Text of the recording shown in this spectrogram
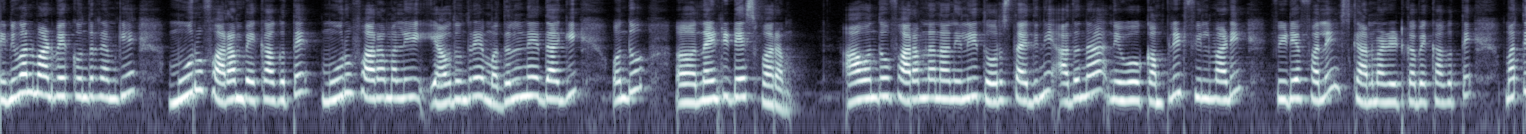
ರಿನಿವಲ್ ಮಾಡಬೇಕು ಅಂದರೆ ನಮಗೆ ಮೂರು ಫಾರಮ್ ಬೇಕಾಗುತ್ತೆ. ಮೂರು ಫಾರಮಲ್ಲಿ ಯಾವುದು ಅಂದರೆ ಮೊದಲನೇದಾಗಿ ಒಂದು ನೈಂಟಿ ಡೇಸ್ ಫಾರಮ್ ಆ ಒಂದು ಫಾರಮ್ನ ಇಲ್ಲಿ ತೋರಿಸ್ತಾ ಇದ್ದೀನಿ. ಅದನ್ನು ನೀವು ಕಂಪ್ಲೀಟ್ ಫಿಲ್ ಮಾಡಿ ಪಿ ಡಿ ಎಫಲ್ಲಿ ಸ್ಕ್ಯಾನ್ ಮಾಡಿ ಇಟ್ಕೋಬೇಕಾಗುತ್ತೆ. ಮತ್ತು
